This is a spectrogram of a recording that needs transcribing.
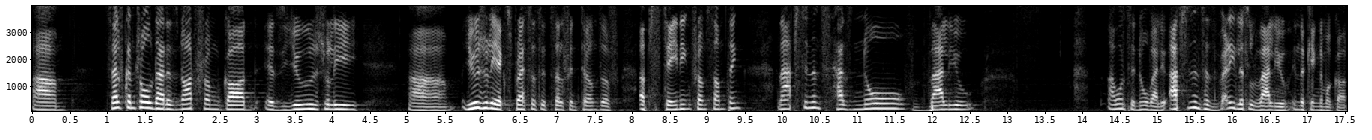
Um, self control that is not from God is usually uh, usually expresses itself in terms of abstaining from something. And abstinence has no value. I won't say no value. Abstinence has very little value in the kingdom of God.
